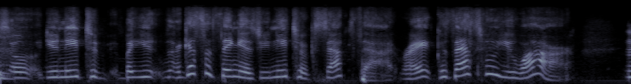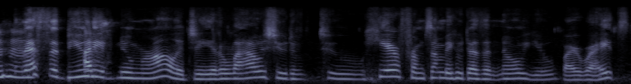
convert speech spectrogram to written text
so you need to but you i guess the thing is you need to accept that right? Because that's who you are. Mhm. that's the beauty I've- of numerology. It allows you to to hear from somebody who doesn't know you by rights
